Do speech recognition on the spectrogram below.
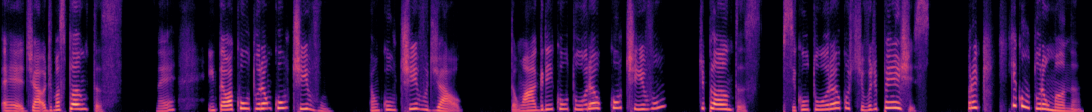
é, de, de umas plantas, né? Então, a cultura é um cultivo, é um cultivo de algo. Então, a agricultura é o cultivo de plantas, piscicultura é o cultivo de peixes. Para que que é cultura humana?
